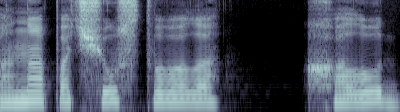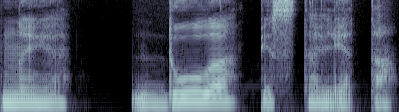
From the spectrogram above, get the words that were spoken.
она почувствовала холодное дуло пистолета.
